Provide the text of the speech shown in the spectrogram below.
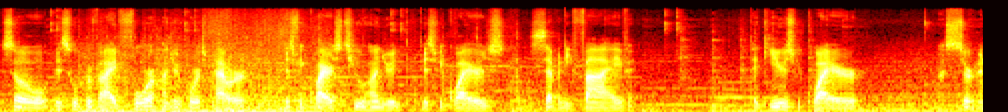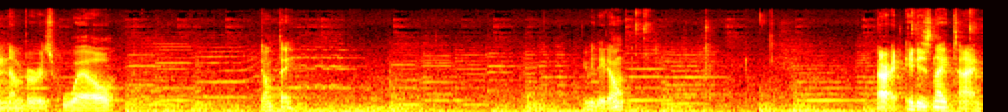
So this will provide 400 horsepower. This requires 200. This requires 75. The gears require a certain number as well. Don't they? Maybe they don't. Alright, it is nighttime.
